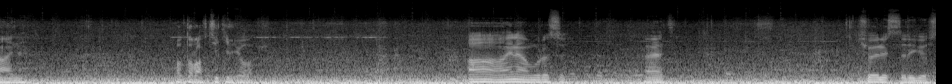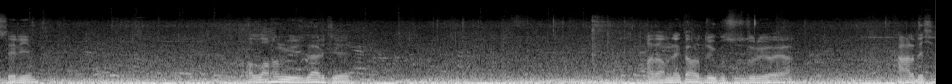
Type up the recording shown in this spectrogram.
Aynen. Fotoğraf çekiliyorlar. Aa aynen burası. Evet. Şöyle size göstereyim. Allah'ım yüzlerce. Adam ne kadar duygusuz duruyor ya. Kardeşim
